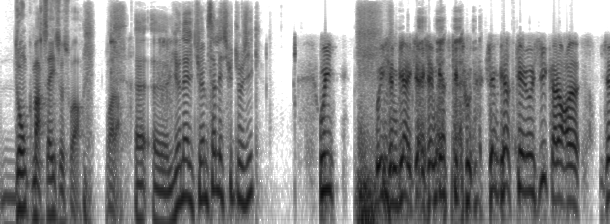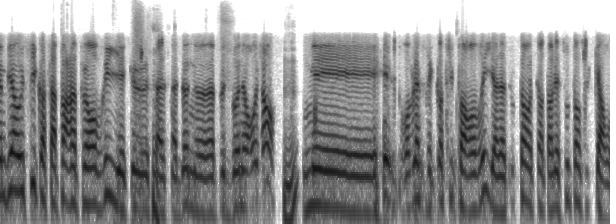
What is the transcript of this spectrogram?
donc Marseille ce soir. Voilà. Euh, euh, Lionel, tu aimes ça, les suites logiques? Oui, oui, j'aime bien, j'aime bien ce qui est, tout- j'aime bien ce qui est logique. Alors, euh, j'aime bien aussi quand ça part un peu en vrille et que ça, ça donne euh, un peu de bonheur aux gens. Mhm. Mais le problème, c'est que quand tu pars en vrille, il y en a tout le temps, quand t'en laisses tout le temps sur le carreau.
